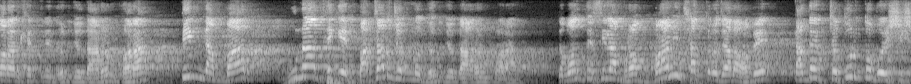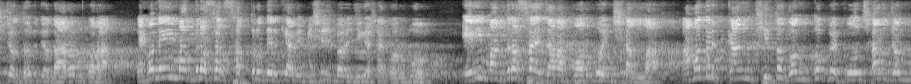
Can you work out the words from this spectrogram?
করার ক্ষেত্রে ধৈর্য ধারণ করা। তিন নাম্বার গুণা থেকে বাঁচার জন্য ধৈর্য ধারণ করা। তো বলতেছিলাম, রব্বানি ছাত্র যারা হবে, তাদের চতুর্থ বৈশিষ্ট্য ধৈর্য ধারণ করা। এখন এই মাদ্রাসার ছাত্রদেরকে আমি বিশেষভাবে জিজ্ঞাসা করব, এই মাদ্রাসায় যারা পড়ব ইনশাল্লাহ আমাদের কাঙ্ক্ষিত গন্তব্যে পৌঁছার জন্য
